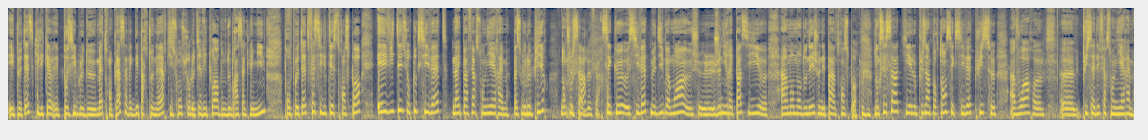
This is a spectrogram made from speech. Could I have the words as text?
et peut-être ce qu'il est possible de mettre en place avec des partenaires qui sont sur le territoire donc de Brassac-les-Mines pour peut-être faciliter ce transport et éviter surtout que Civette n'aille pas faire son IRM parce que le pire dans tout ça c'est que euh, Civette me dit bah moi euh, je, je n'irai pas si euh, à un moment donné je n'ai pas un transport. Mhm. Donc c'est ça qui est le plus important, c'est que Civette puisse euh, avoir euh, euh, puisse aller faire son IRM.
